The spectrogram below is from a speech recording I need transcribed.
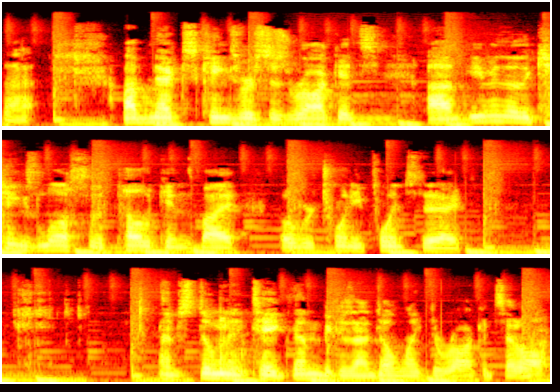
that. Up next kings versus rockets. Um, even though the kings lost to the pelicans by over 20 points today i'm still going to take them because i don't like the rockets at all.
